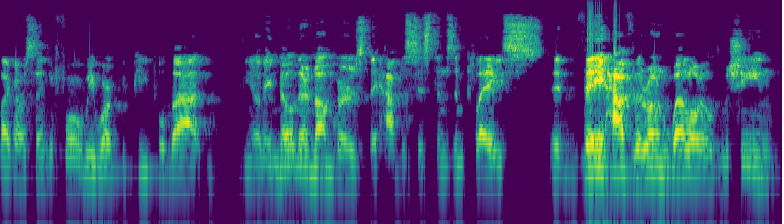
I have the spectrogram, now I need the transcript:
like I was saying before, we work with people that you know they know their numbers, they have the systems in place, they have their own well-oiled machine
